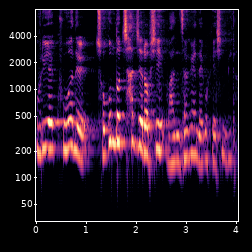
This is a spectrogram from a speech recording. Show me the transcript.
우리의 구원을 조금도 차질 없이 완성해내고 계십니다.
